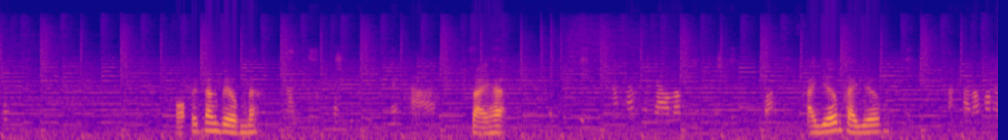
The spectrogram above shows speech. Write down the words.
พวกนี้ขอเป็นดั้งเดิมนะทานเดิมใส่ลูกชิ้นนะคะใส่ฮะเผ็ดนะคะไข่ดาวรับเป็นเผ็ดหรือว่าไข่เยิ้มไข่เยิ้มนะคะแล้วก็ไป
